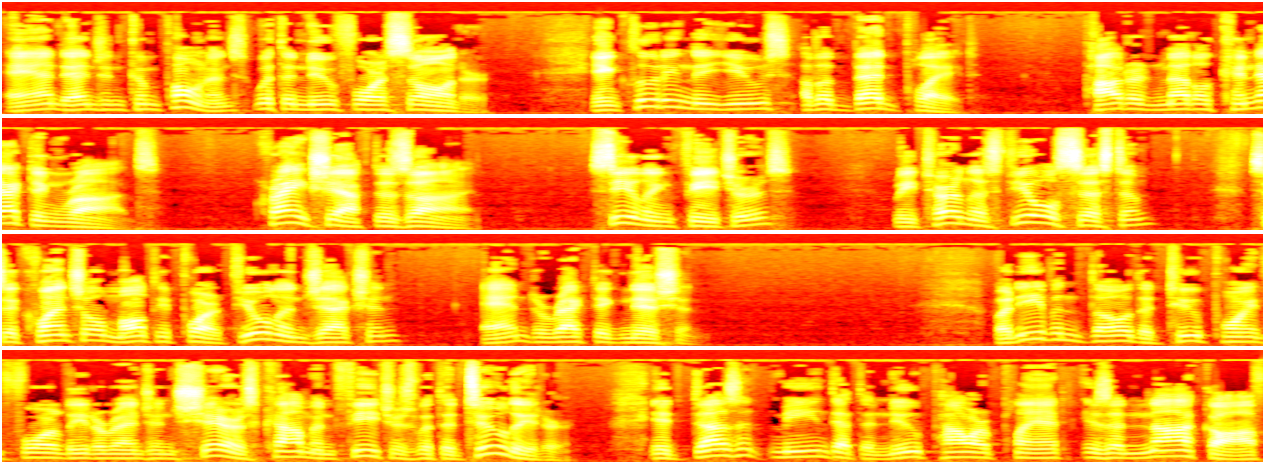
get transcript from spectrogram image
and engine components with the new four-cylinder, including the use of a bed plate, powdered metal connecting rods, crankshaft design, sealing features, returnless fuel system, sequential multi-port fuel injection, and direct ignition. But even though the 2.4-liter engine shares common features with the 2-liter, it doesn't mean that the new power plant is a knockoff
